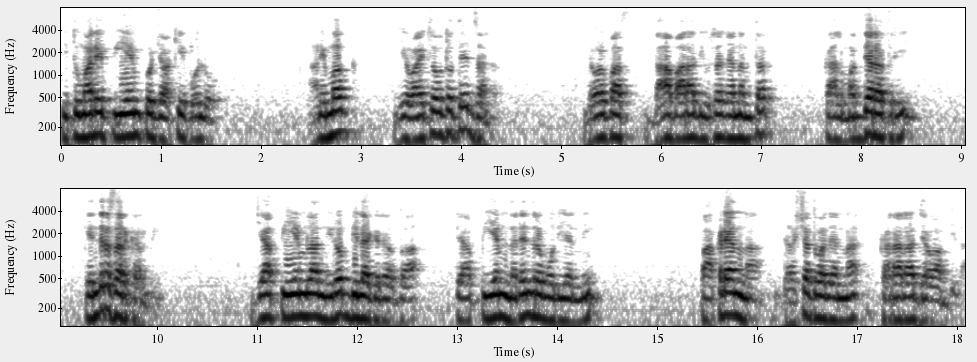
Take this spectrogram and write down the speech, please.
की तुम्हारे पीएम को जाके बोलो. आणि मग जे व्हायचं होतं तेच झालं. जवळपास दहा बारा दिवसाच्या नंतर काल मध्यरात्री केंद्र सरकारने ज्या पी एमला निरोप दिला गेला होता त्या पी एम नरेंद्र मोदी यांनी पाकड्यांना दहशतवाद्यांना करारात जबाब दिला.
